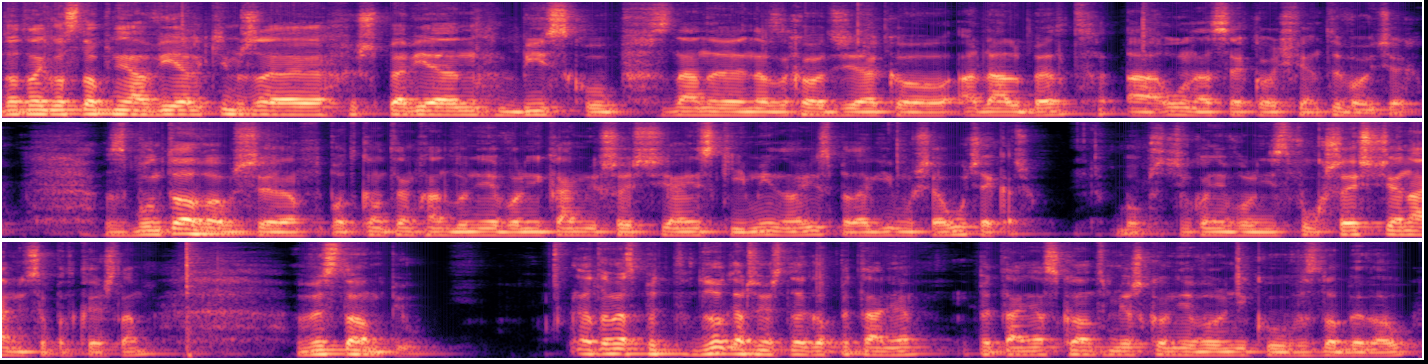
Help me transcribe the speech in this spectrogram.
Do tego stopnia wielkim, że już pewien biskup, znany na zachodzie jako Adalbert, a u nas jako święty Wojciech, zbuntował się pod kątem handlu niewolnikami chrześcijańskimi, no i z Pragi musiał uciekać, bo przeciwko niewolnictwu chrześcijanami, co podkreślam, wystąpił. Natomiast druga część tego pytania, pytania, skąd Mieszko niewolników zdobywał,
